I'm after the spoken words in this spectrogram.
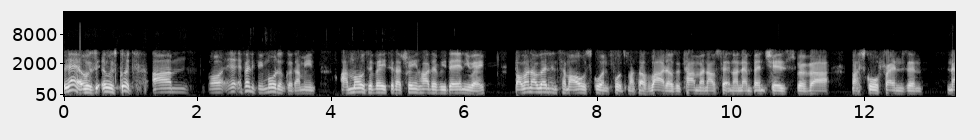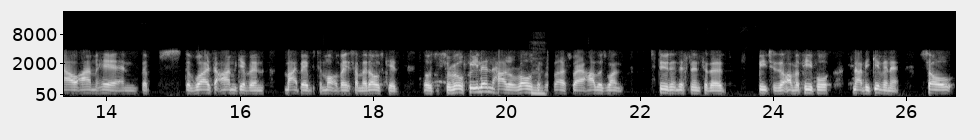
Yeah, it was it was good. Um, well, if anything, more than good. I mean, I'm motivated. I train hard every day anyway. But when I went into my old school and thought to myself, wow, there was a time when I was sitting on them benches with uh, my school friends, and now I'm here, and the the words that I'm given might be able to motivate some of those kids. It was a surreal feeling how the roles have reversed, where I was once student listening to the speeches of other people, now be given it. So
